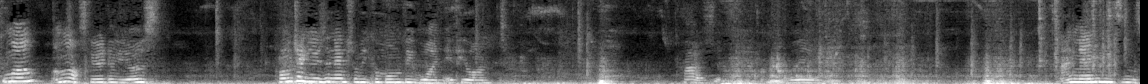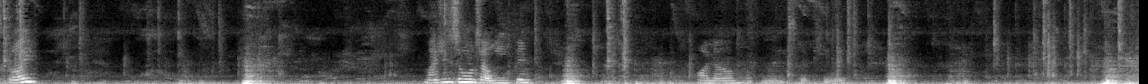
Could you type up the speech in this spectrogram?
Come on, I'm not scared of yours. Comment your username so we can 1v1 if you want. How is it? Away. Enemies in the sky. Imagine someone's out weeping. Oh no, Okay.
